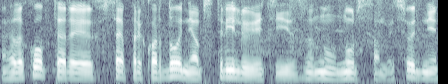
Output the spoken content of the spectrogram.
Гелікоптери все прикордоння обстрілюють із ну, Нурсами. Сьогодні е,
